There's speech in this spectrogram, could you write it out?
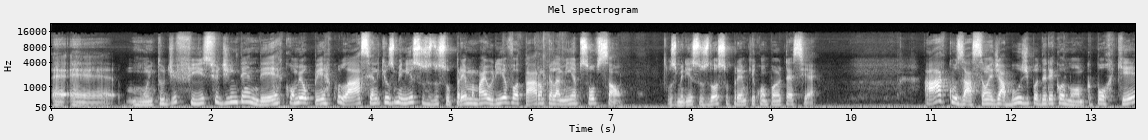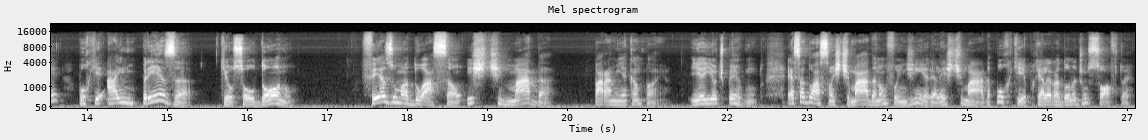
é, é, muito difícil de entender como eu perco lá, sendo que os ministros do Supremo, a maioria votaram pela minha absolvição. Os ministros do Supremo que compõem o TSE. A acusação é de abuso de poder econômico. Por quê? Porque a empresa que eu sou o dono fez uma doação estimada para a minha campanha. E aí eu te pergunto, essa doação estimada não foi em dinheiro, ela é estimada. Por quê? Porque ela era dona de um software.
